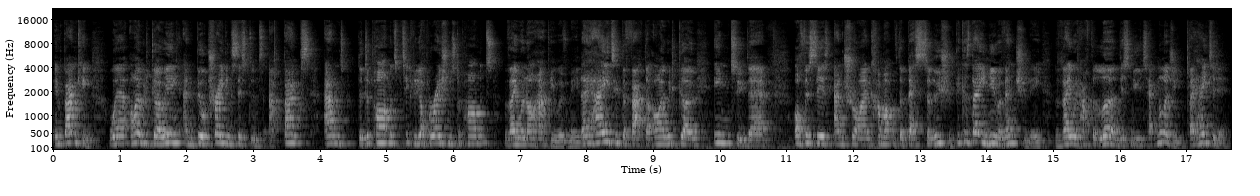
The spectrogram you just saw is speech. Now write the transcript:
in banking where I would go in and build trading systems at banks and the departments, particularly operations departments, they were not happy with me. They hated the fact that I would go into their offices and try and come up with the best solution because they knew eventually they would have to learn this new technology. They hated it.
